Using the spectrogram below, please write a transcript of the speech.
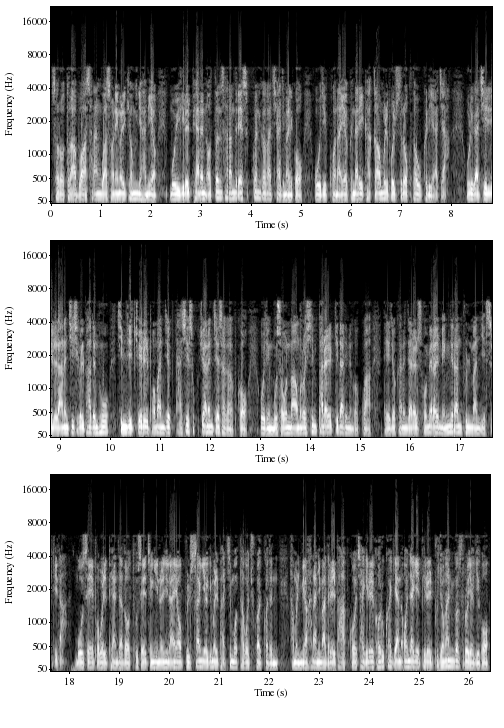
서로 돌아보아 사랑과 선행을 격려하며 모이기를 피하는 어떤 사람들의 습관과 같이 하지 말고 오직 권하여 그날이 가까움을 볼수록 더욱 그리하자. 우리가 진리를 아는 지식을 받은 후 짐짓 죄를 범한 즉 다시 속죄하는 제사가 없고 오직 무서운 마음으로 심판을 기다리는 것과 대적하는 자를 자를 소멸할 맹렬한 불만 있으리라. 모세의 법을 폐한 자도 두세 증인을 인하여 불쌍히 여김을 받지 못하고 죽었거든 하물며 하나님 아들을 밟고 자기를 거룩하게 한 언약의 피를 부정한 것으로 여기고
